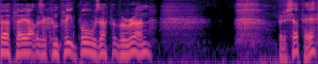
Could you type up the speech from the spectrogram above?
Fair play, that was a complete balls up of a run. But it's up here.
